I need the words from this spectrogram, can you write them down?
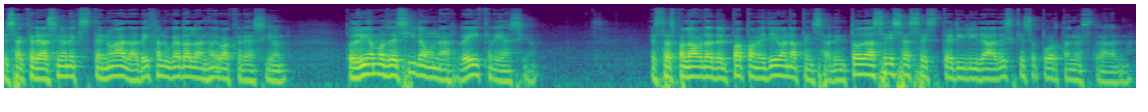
esa creación extenuada deja lugar a la nueva creación. Podríamos decir a una recreación. Estas palabras del Papa me llevan a pensar en todas esas esterilidades que soporta nuestra alma.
